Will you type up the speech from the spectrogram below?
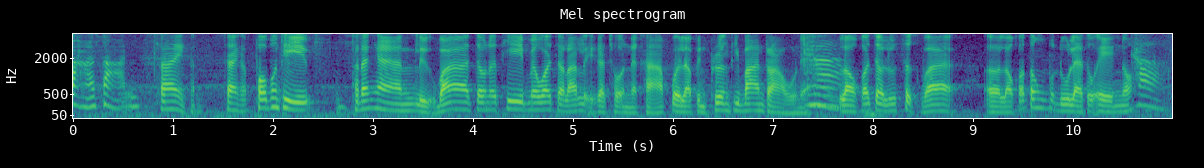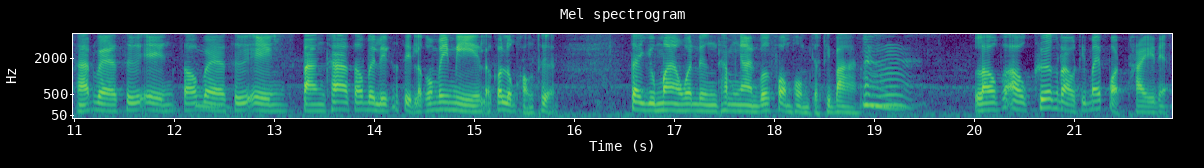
มหาศาล ใช่ครับ ใช่ครับเพราะบางทีพนักงานหรือว่าเจ้าหน้าที่ไม่ว่าจะรัฐหรือเอกชนนะครับเวลาเป็นเครื่องที่บ้านเราเนี่ยค่ะเราก็จะรู้สึกว่าเออเราก็ต้องดูแลตัวเองเนาะค่ะ ฮาร์ดแวร์ซื้อเองซอฟต์แวร์ซื้อเอง ตังค่าซอฟต์แวร์ลิขสิทธิ์เราก็ไม่มีเราก็ลงของเถื่อน แต่อยู่มาวันหนึ่งทำงาน work from home จากที่บ้าน อืม เราก็เอาเครื่องเราที่ไม่ปลอดภัยเนี่ย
